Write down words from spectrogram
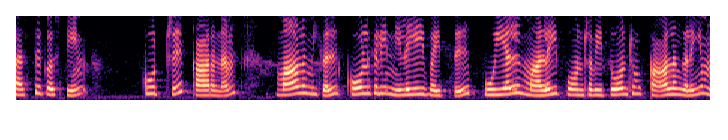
ஃபஸ்ட்டு கொஸ்டின் கூற்று காரணம். மாலுமிகள் கோள்களின் நிலையை வைத்து புயல் மழை போன்றவை தோன்றும் காலங்களையும்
